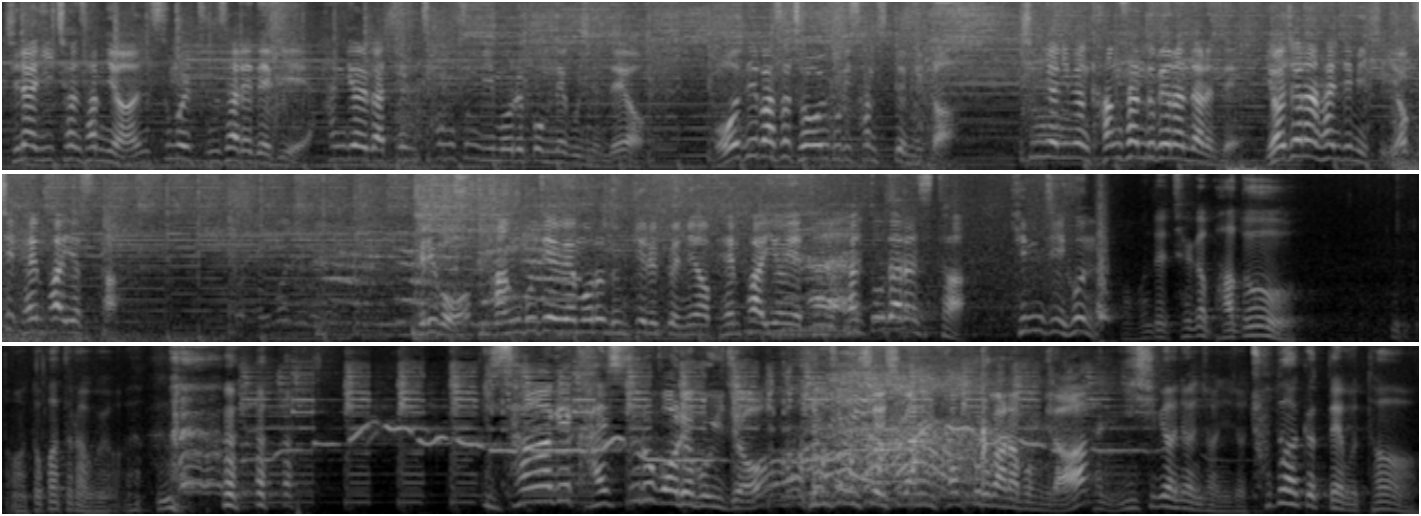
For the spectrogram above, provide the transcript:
지난 2003년 22살에 데뷔해 한결같은 청순 미모를 뽐내고 있는데요. 어디 봐서 저 얼굴이 30대입니까? 10년이면 강산도 변한다는데 여전한 한지민 씨 역시 뱀파이어 스타. 그리고 방부제 외모로 눈길을 끌며 뱀파이어에 등극한 또 다른 스타 김지훈. 어, 근데 제가 봐도 어, 똑같더라고요. 이상하게 갈수록 어려 보이죠? 김지훈 씨의 시간은 거꾸로 가나 봅니다. 한 20여 년 전이죠. 초등학교 때부터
